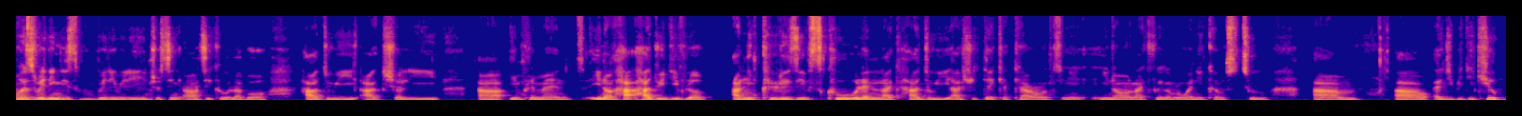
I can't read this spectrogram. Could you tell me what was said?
I was reading this really, really interesting article about how do we actually uh, implement, you know, how, how do we develop an inclusive school and like how do we actually take account, you know, like for example, when it comes to um, our LGBTQ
